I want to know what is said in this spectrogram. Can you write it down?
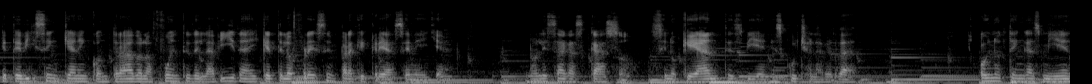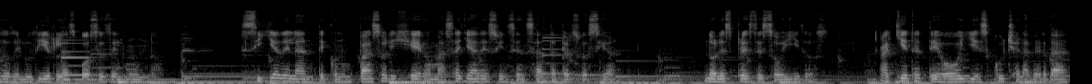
que te dicen que han encontrado la fuente de la vida y que te la ofrecen para que creas en ella. No les hagas caso, sino que antes bien escucha la verdad. Hoy no tengas miedo de eludir las voces del mundo. Sigue adelante con un paso ligero más allá de su insensata persuasión. No les prestes oídos. Aquíétate hoy y escucha la verdad.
